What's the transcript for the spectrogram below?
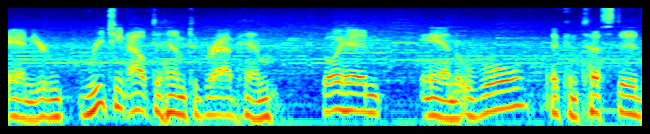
And you're reaching out to him to grab him. Go ahead and roll a contested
